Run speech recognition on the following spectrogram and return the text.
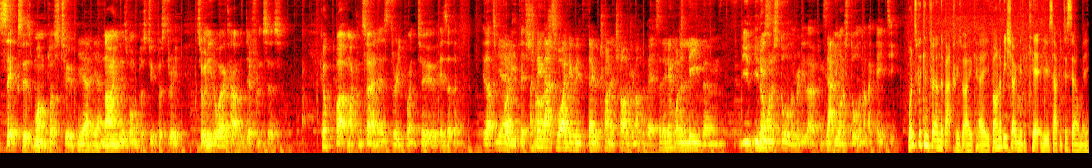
Six is one plus two. Yeah, yeah. Nine is one plus two plus three. So we need to work out the differences. Cool. But my concern is 3.2 is at the that's yeah, fully discharged. I think that's why they were they were trying to charge them up a bit, so they didn't want to leave them. You, you don't want to store them really low. Exactly. You want to store them at like 80. Once we confirmed the batteries were okay, Barnaby showed me the kit he was happy to sell me,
